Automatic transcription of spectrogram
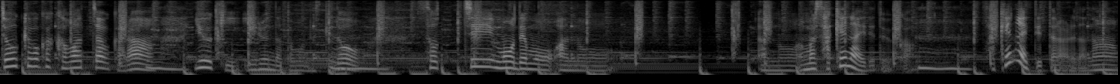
状況が変わっちゃうから、うん。勇気いるんだと思うんですけど、うん。そっちもでもあのあのあんまり避けないでというか、うんうん。避けないって言ったらあれだな、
